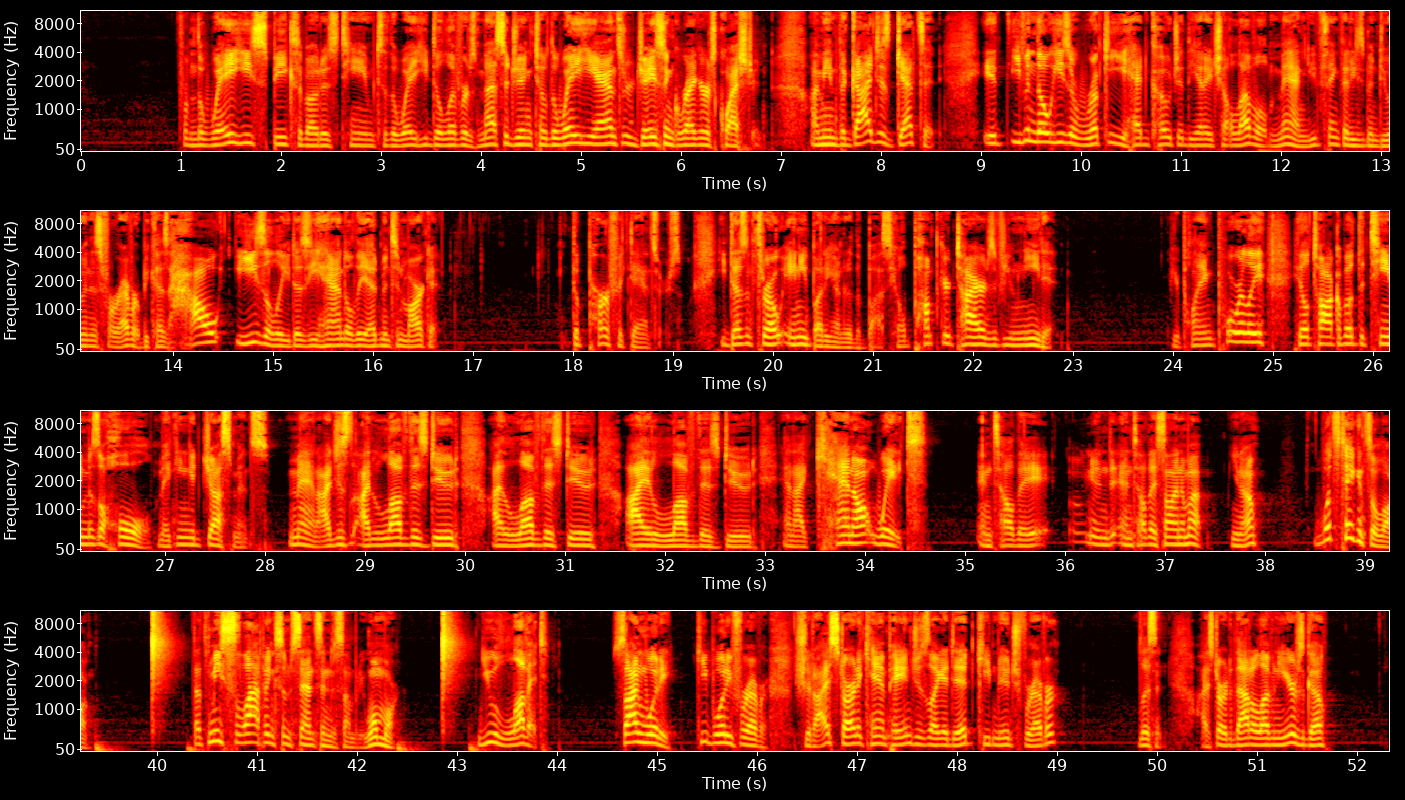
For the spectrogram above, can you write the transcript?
from the way he speaks about his team to the way he delivers messaging to the way he answered Jason Gregor's question. I mean, the guy just gets it. It even though he's a rookie head coach at the NHL level, man, you'd think that he's been doing this forever because how easily does he handle the Edmonton market? The perfect answers. He doesn't throw anybody under the bus. He'll pump your tires if you need it. If you're playing poorly, he'll talk about the team as a whole, making adjustments man, I just I love this dude. I love this dude. I love this dude, and I cannot wait until they until they sign him up. You know, what's taking so long? That's me slapping some sense into somebody. One more. You love it. Sign Woody. Keep Woody forever. Should I start a campaign just like I did? Keep Nuge forever? Listen, I started that 11 years ago.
